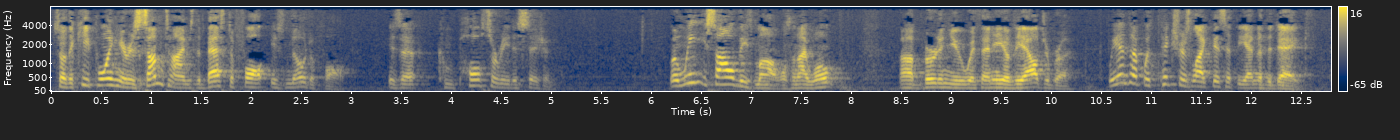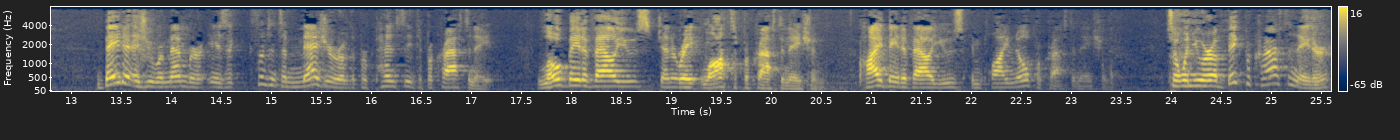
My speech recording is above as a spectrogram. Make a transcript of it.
So the key point here is sometimes the best default is no default, is a compulsory decision. When we solve these models, and I won't uh, burden you with any of the algebra, we end up with pictures like this at the end of the day. Beta, as you remember, is a, sometimes a measure of the propensity to procrastinate. Low beta values generate lots of procrastination. High beta values imply no procrastination. So when you are a big procrastinator,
